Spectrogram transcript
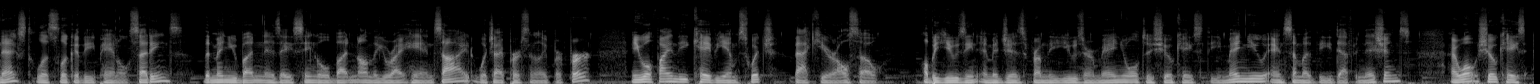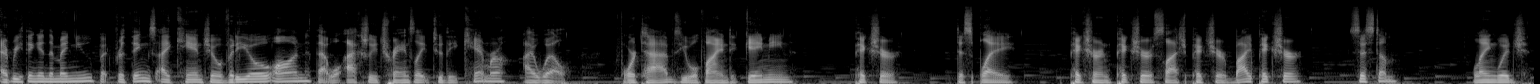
Next, let's look at the panel settings. The menu button is a single button on the right hand side, which I personally prefer, and you will find the KVM switch back here also. I'll be using images from the user manual to showcase the menu and some of the definitions. I won't showcase everything in the menu, but for things I can show video on that will actually translate to the camera, I will. For tabs, you will find gaming, picture, display, picture in picture slash picture by picture, system, language,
